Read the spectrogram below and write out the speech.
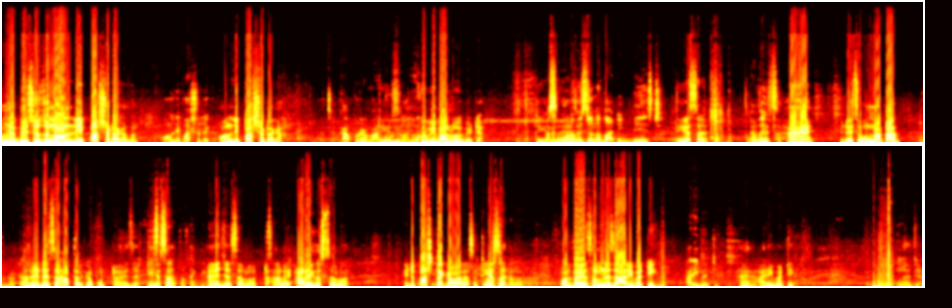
আমরা বেচার জন্য অনলি পাঁচশো টাকা দেন অনলি পাঁচশো টাকা? অনলি পাঁচশো টাকা। আচ্ছা কাপড়ের মান খুবই ভালো খুবই ভালো হবে এটা। ঠিক মানে আছে গরমের জন্য বাটিক বেস্ট ঠিক আছে? হ্যাঁ হ্যাঁ। এটা হচ্ছে ওন্নাটা। আর এটা হচ্ছে হাতার কাপড়টা এই যে ঠিক আছে? হ্যাঁ এই যে সালোয়ারটা আড়াই গজ সালোয়ার। এটা পাঁচটা কালার আছে ঠিক আছে? পর্দার সামনে যে আরি বাটিক আরি বাটিক হ্যাঁ আরি বাটিক এই যে।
